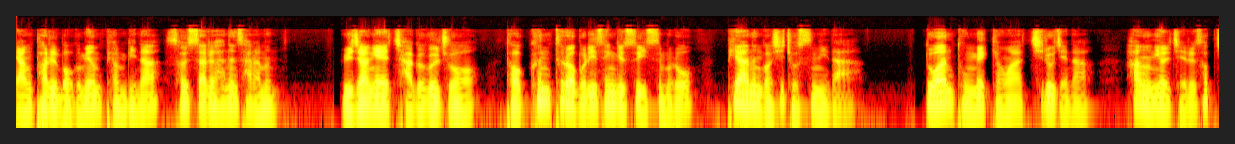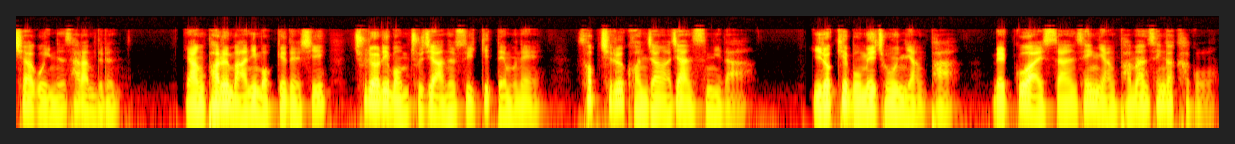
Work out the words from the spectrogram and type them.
양파를 먹으면 변비나 설사를 하는 사람은 위장에 자극을 주어 더 큰 트러블이 생길 수 있으므로 피하는 것이 좋습니다. 또한 동맥경화 치료제나 항응혈제를 섭취하고 있는 사람들은 양파를 많이 먹게 될 시 출혈이 멈추지 않을 수 있기 때문에 섭취를 권장하지 않습니다. 이렇게 몸에 좋은 양파, 맵고 알싸한 생양파만 생각하고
